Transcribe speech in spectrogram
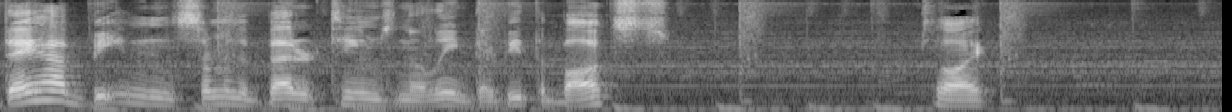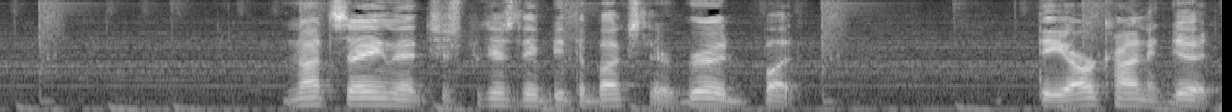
they have beaten some of the better teams in the league. They beat the Bucks. So like I'm not saying that just because they beat the Bucks they're good, but they are kind of good.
